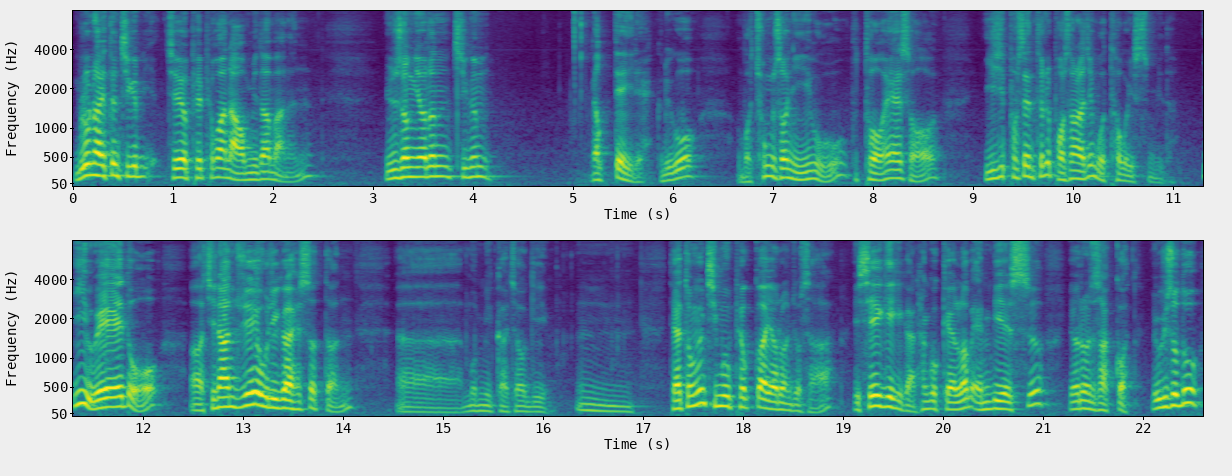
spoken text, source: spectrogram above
물론 하여튼 지금 제 옆에 표가 나옵니다만은 윤석열은 지금 역대 이래 그리고 뭐 총선 이후부터 해서 20%를 벗어나지 못하고 있습니다. 이 외에도 어, 지난주에 우리가 했었던 어, 뭡니까 저기 음, 대통령 직무평가 여론조사 이 세 개 기관 한국갤럽, MBS 여론조사권 여기서도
